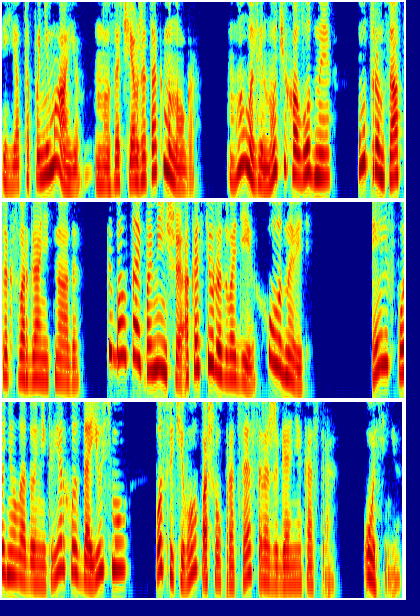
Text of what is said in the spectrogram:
«Я-то понимаю, но зачем же так много? Мало ли, ночи холодные, утром завтрак сварганить надо. Ты болтай поменьше, а костер разводи, холодно ведь». Эльф поднял ладони кверху, сдаюсь, мол, после чего пошел процесс разжигания костра. Осенью.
